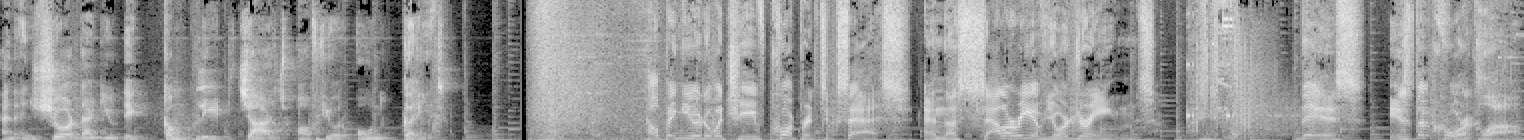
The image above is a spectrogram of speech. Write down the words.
and ensure that you take complete charge of your own career. Helping you to achieve corporate success and the salary of your dreams. This is the Crore Club.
